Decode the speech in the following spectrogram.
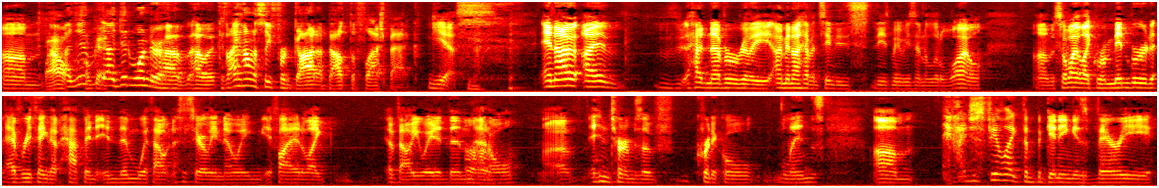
Um, Wow. I did. okay. I did wonder how how because I honestly forgot about the flashback. Yes, and I I had never really. I mean, I haven't seen these these movies in a little while, um, so I like remembered everything that happened in them without necessarily knowing if I had like evaluated them at Uh-huh. all uh, in terms of critical lens. Um, and I just feel like the beginning is very.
